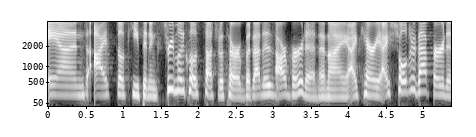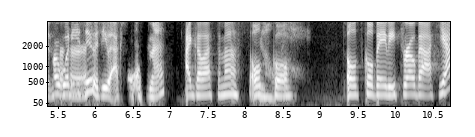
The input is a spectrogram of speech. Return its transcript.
and I still keep in extremely close touch with her, but that is our burden. And I, I carry, I shoulder that burden. Or what her. do you do? Do you actually SMS? I go SMS, old No school. way. Old school baby, throwback. Yeah,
